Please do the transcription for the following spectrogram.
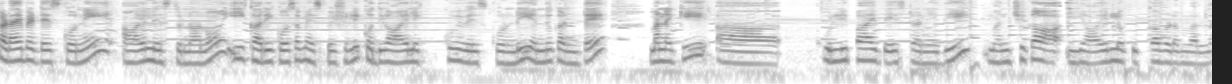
కడాయి పెట్టేసుకొని ఆయిల్ వేస్తున్నాను. ఈ కర్రీ కోసం ఎస్పెషల్లీ కొద్దిగా ఆయిల్ ఎక్కువ వేసుకోండి. ఎందుకంటే మనకి ఉల్లిపాయ పేస్ట్ అనేది మంచిగా ఈ ఆయిల్లో కుక్ అవ్వడం వల్ల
